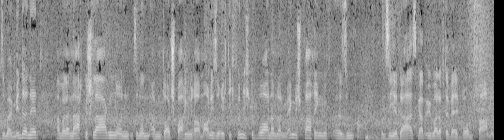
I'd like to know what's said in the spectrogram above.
sind wir im Internet, haben wir dann nachgeschlagen und sind dann am deutschsprachigen Raum auch nicht so richtig fündig geworden, haben dann im englischsprachigen äh, gesucht und siehe da, es gab überall auf der Welt Wurmfarmen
